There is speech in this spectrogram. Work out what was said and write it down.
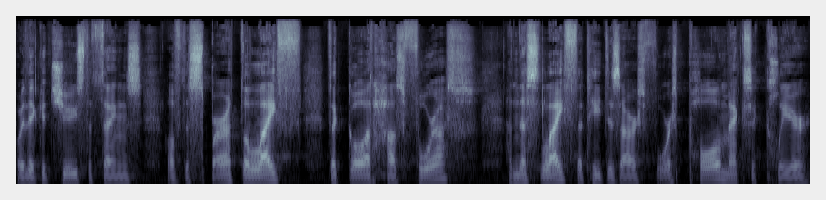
or they could choose the things of the spirit, the life that God has for us. And this life that he desires for us, Paul makes it clear.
